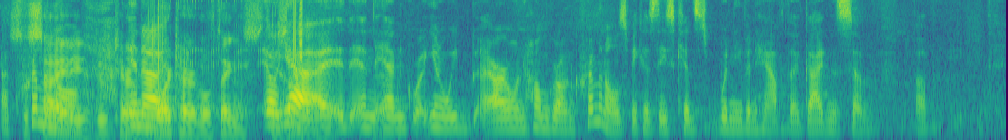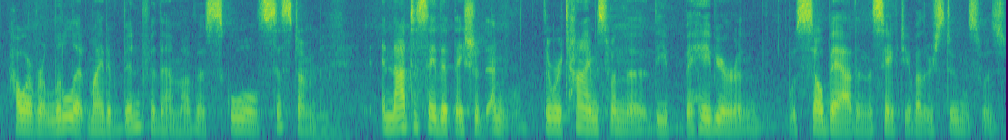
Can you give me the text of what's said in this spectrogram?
a Society criminal. do terrible, a- more terrible things. Oh, yeah, somebody. I- and, and, you know, we, our own homegrown criminals, because these kids wouldn't even have the guidance of, of however little it might have been for them of a school system. Mm-hmm. And not to say that they should, I mean, there were times when the, the behavior was so bad and the safety of other students was,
